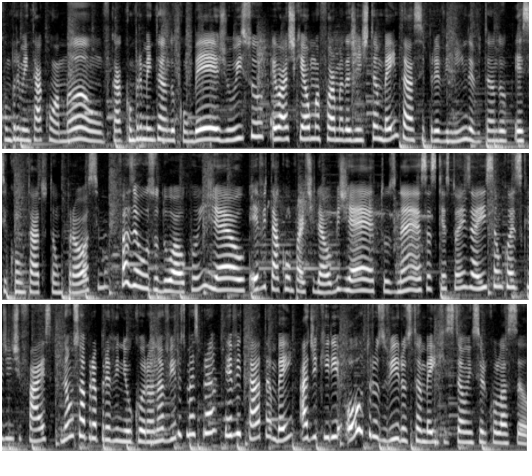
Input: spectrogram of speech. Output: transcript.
cumprimentar com a mão, ficar cumprimentando com um beijo. Isso eu acho que é uma forma da gente também estar tá se prevenindo, evitando esse contato tão próximo. Fazer uso do álcool em gel, evitar compartilhar objetos, né? Essas questões aí são coisas que a gente faz não só para prevenir o coronavírus, mas para evitar também adquirir outros vírus também que estão em circulação,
